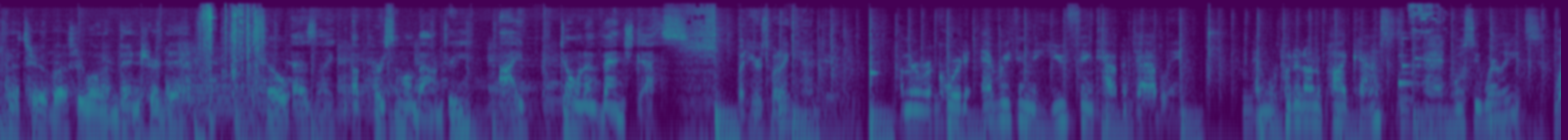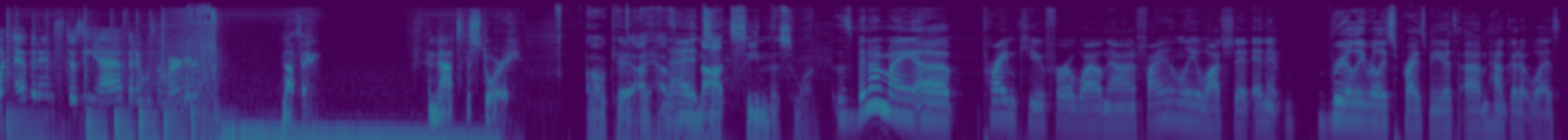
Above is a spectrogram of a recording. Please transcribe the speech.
The two of us are going to avenge her death. So, as like a personal boundary, I don't avenge deaths. But here's what I can do. I'm gonna record everything that you think happened to Abilene, and we'll put it on a podcast, and we'll see where it leads. What evidence does he have that it was a murder? Nothing. And that's the story. Okay, I have That- not seen this one. It's been on my uh, Prime queue for a while now, and I finally watched it, and it really, really surprised me with um, how good it was.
